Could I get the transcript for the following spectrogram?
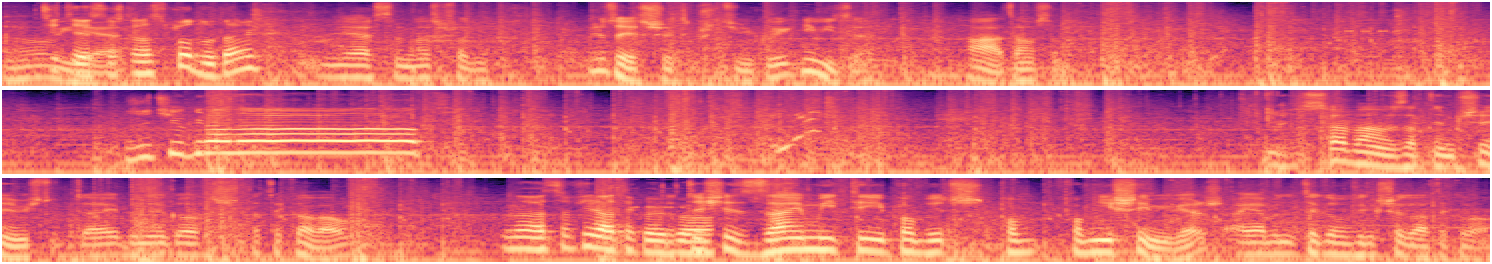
Oh, Gdzie ty yeah. jesteś? Tam z przodu, tak? Ja jestem na przodu. Gdzie to jest trzech przeciwników? Ich nie widzę. A, tam są. Rzucił granat! Schowam za tym czymś tutaj, będę go atakował. No a co chwila tylko go. Ty się zajmij tymi poblicz, po, pomniejszymi, wiesz? A ja będę tego większego atakował.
